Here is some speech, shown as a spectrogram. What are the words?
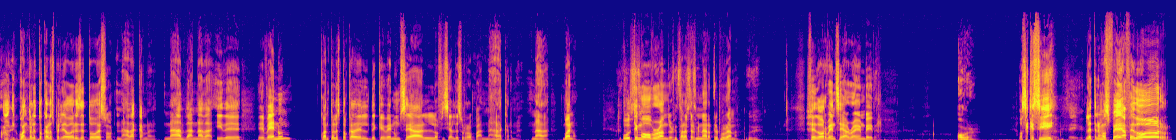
Ay, y cuánto güey. le toca a los peleadores de todo eso? Nada, carnal. Nada, nada. Y de eh, Venom, ¿cuánto les toca del- de que Venom sea el oficial de su ropa? Nada, carnal. Nada. Bueno. Último over-under para terminar el programa. Fedor vence a Ryan Bader. Over. O sea que sí. Le tenemos fe a Fedor.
